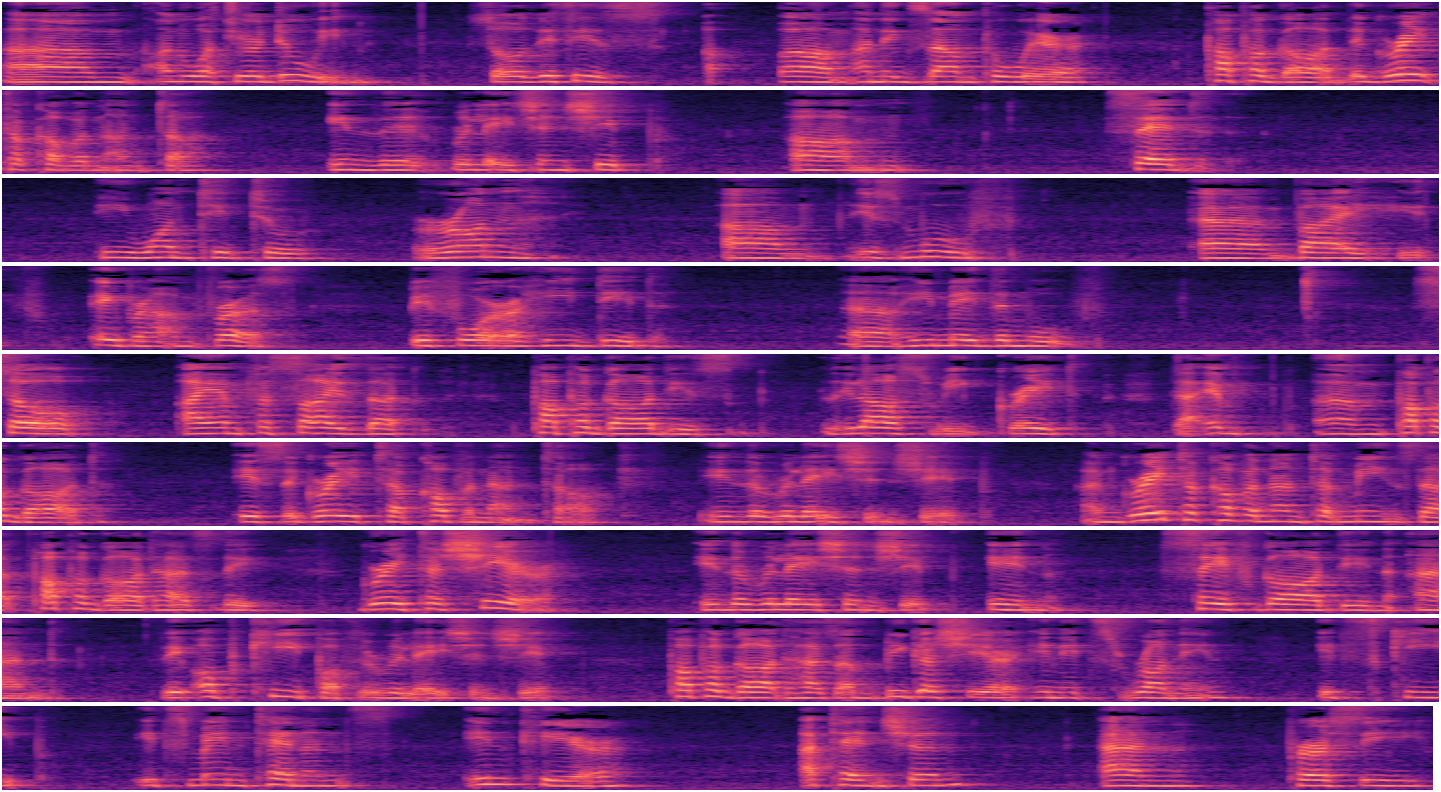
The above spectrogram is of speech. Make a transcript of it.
um, on what you're doing. So, this is um, an example where Papa God, the greater covenanter in the relationship, um, said he wanted to run um, his move uh, by Abraham first before he did uh, he made the move. So I emphasize that Papa God is last week great. That um, Papa God is the greater covenanter in the relationship, and greater covenanter means that Papa God has the greater share in the relationship, in safeguarding and the upkeep of the relationship. Papa God has a bigger share in its running, its keep, its maintenance, in care, attention, and perse-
